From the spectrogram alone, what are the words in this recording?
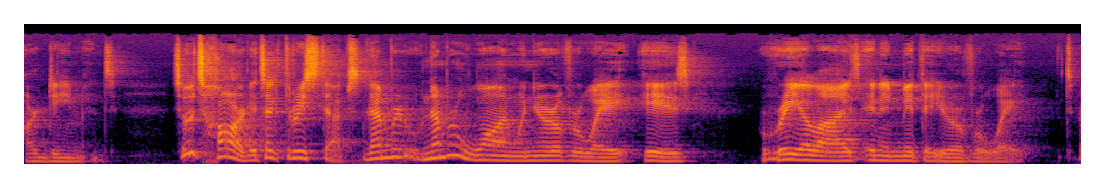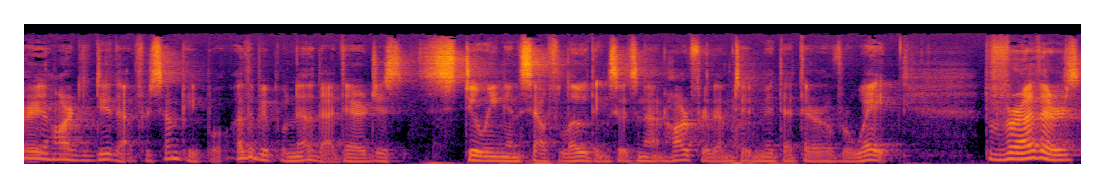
our demons. So it's hard. It's like three steps. Number number one, when you're overweight, is realize and admit that you're overweight. It's very hard to do that for some people. Other people know that. They're just stewing in self loathing. So it's not hard for them to admit that they're overweight. But for others,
